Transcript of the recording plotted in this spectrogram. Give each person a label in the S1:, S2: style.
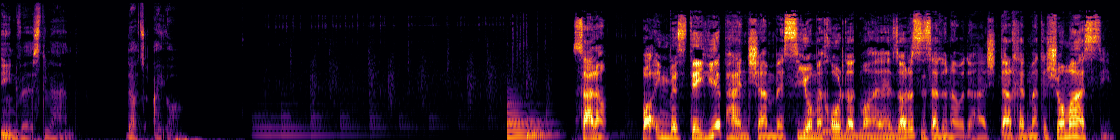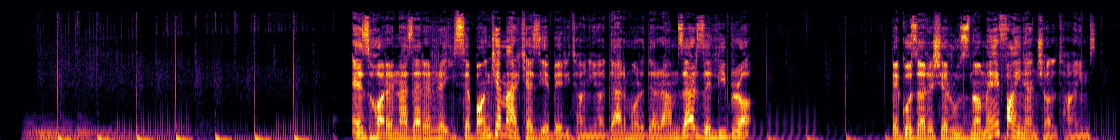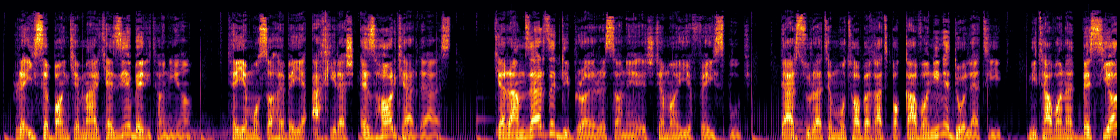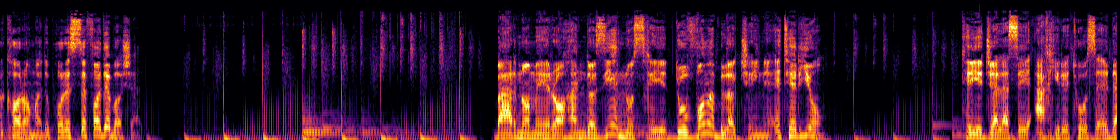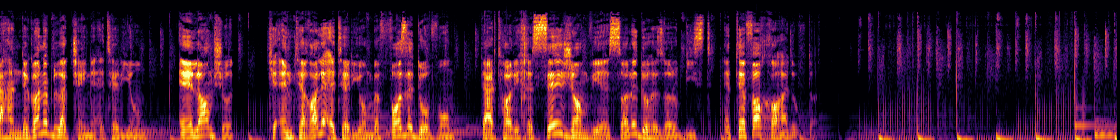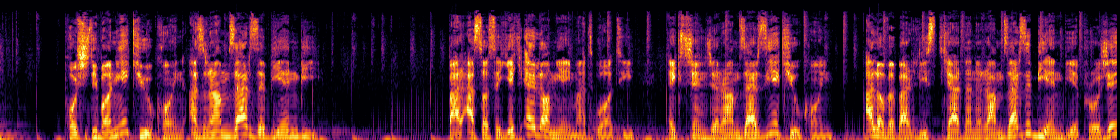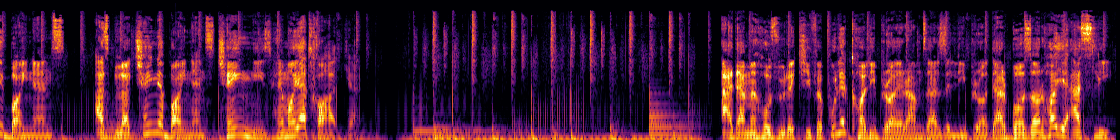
S1: investland.io
S2: سلام. با اینوست دیلی پنج شنبه سیوم خرداد ماه 1398 در خدمت شما هستیم. اظهار نظر رئیس بانک مرکزی بریتانیا در مورد رمزرز لیبرا به گزارش روزنامه فاینانشال تایمز رئیس بانک مرکزی بریتانیا طی مصاحبه اخیرش اظهار کرده است که رمزارز لیبرا رسانه اجتماعی فیسبوک در صورت مطابقت با قوانین دولتی می تواند بسیار کارآمد و پر استفاده باشد. برنامه راه اندازی نسخه دوم بلاکچین اتریوم طی جلسه اخیر توسعه دهندگان بلاکچین اتریوم اعلام شد که انتقال اتریوم به فاز دوم در تاریخ 3 ژانویه سال 2020 اتفاق خواهد افتاد. پشتیبانی KuCoin از رمزارز بی بر اساس یک اعلامیه مطبوعاتی exchange رمزارزی KuCoin علاوه بر لیست کردن رمزارز بی پروژه Binance از بلاکچین Binance Chain نیز حمایت خواهد کرد. عدم حضور کیف پول Calibra رمزارز Libra در بازارهای اصلی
